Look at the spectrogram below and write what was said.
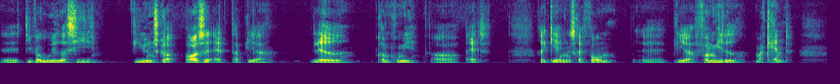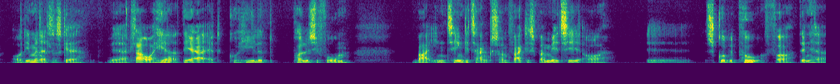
øh, de var ude og sige, vi ønsker også, at der bliver lavet kompromis, og at regeringens reform øh, bliver formidlet markant. Og det man altså skal være klar over her, det er, at Kohelet Policy Forum var en tænketank, som faktisk var med til at øh, skubbe på for den her,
